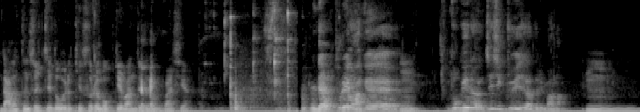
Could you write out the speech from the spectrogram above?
나 같은 술지도 이렇게 술을 먹게 만드는 맛이야. 근데 불행하게 음, 독일은 채식주의자들이 많아. 음,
